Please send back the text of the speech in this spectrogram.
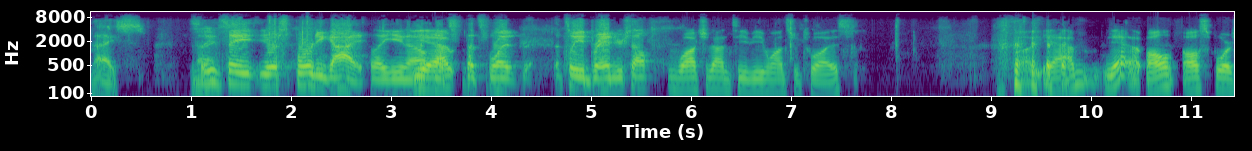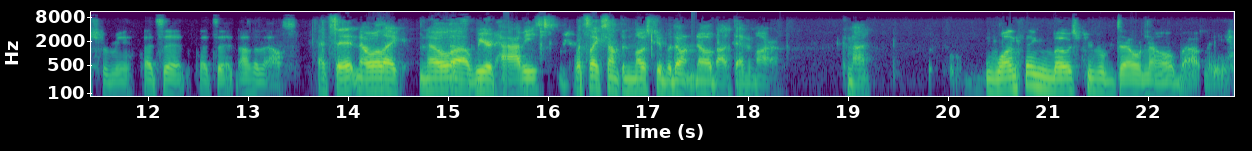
nice. So you'd say you're a sporty guy, like you know, Yeah. that's that's what that's what you'd brand yourself. Watch it on TV once or twice. But yeah, I'm, yeah, all all sports for me. That's it. That's it. Nothing else. That's it. No, like no uh, weird hobbies. What's like something most people don't know about Devin Morrow? Come on. One thing most people don't know about me:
